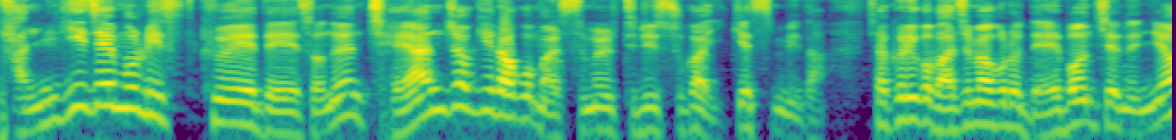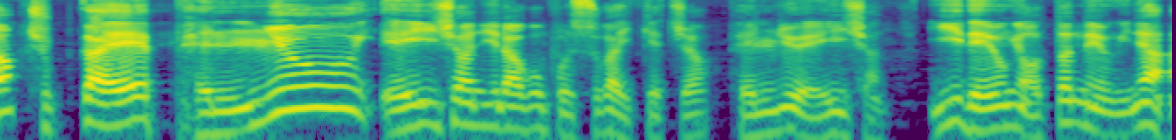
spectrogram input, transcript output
단기 재무 리스크에 대해서는 제한적이라고 말씀을 드릴 수가 있겠습니다. 자 그리고 마지막으로 네 번째는요 주가의 밸류에이션이라고 볼 수가 있겠죠. 밸류에이션. 이 내용이 어떤 내용이냐?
